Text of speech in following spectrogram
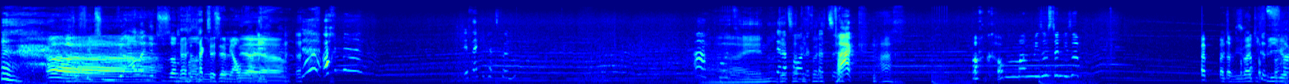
Ja, so viel zum, wir arbeiten hier zusammen, Ja, sagst du, ist ja mir auch Ja, ja. Jetzt eigentlich Platz 5. Ah, gut. Nein, und Der da jetzt hab vorne ist Platz ich... fünf. Fuck! Ach, Ach komm, Mann, wieso ist denn dieser... Alter, wie weit ich fliege.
